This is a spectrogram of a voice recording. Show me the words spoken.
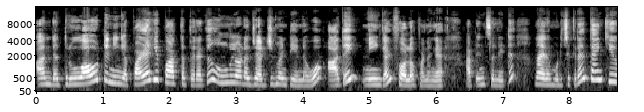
அந்த த்ரூ அவுட் நீங்கள் பழகி பார்த்த பிறகு உங்களோட ஜட்ஜ்மெண்ட் என்னவோ அதை நீங்கள் ஃபாலோ பண்ணுங்கள் அப்படின்னு சொல்லிட்டு நான் இதை முடிச்சுக்கிறேன். தேங்க்யூ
